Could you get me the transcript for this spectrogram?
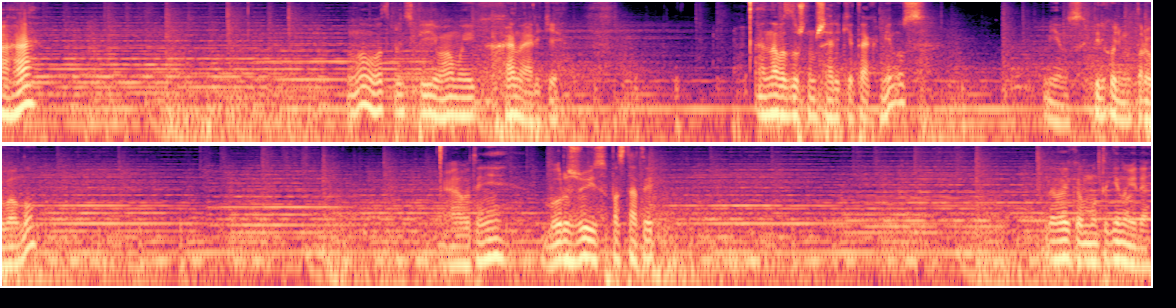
Ага. Ну вот, в принципе, и вам и ханарики На воздушном шарике Так, минус. Минус. Переходим на вторую волну. А вот они, буржуи супостаты. Давай-ка мутагеноида.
